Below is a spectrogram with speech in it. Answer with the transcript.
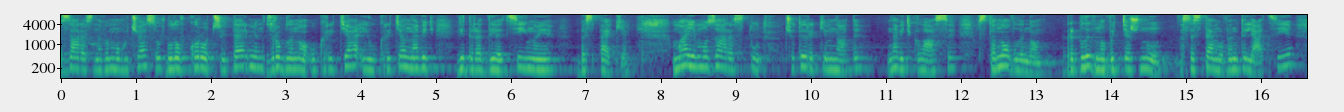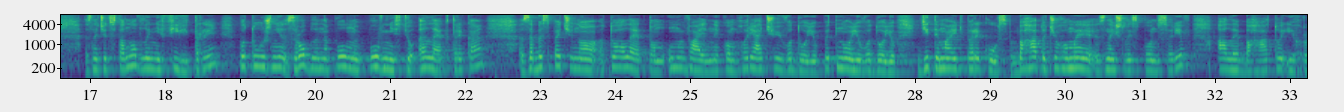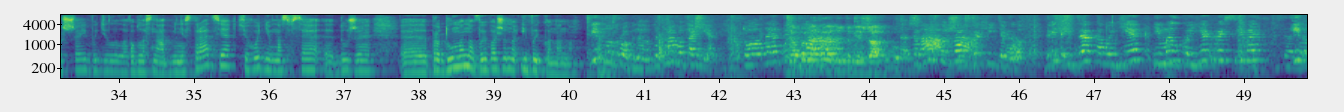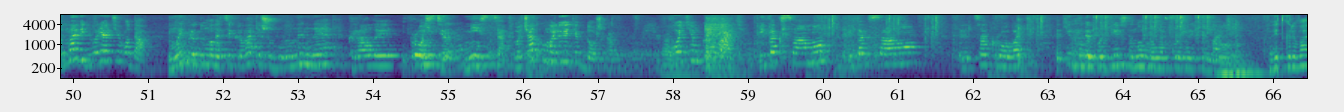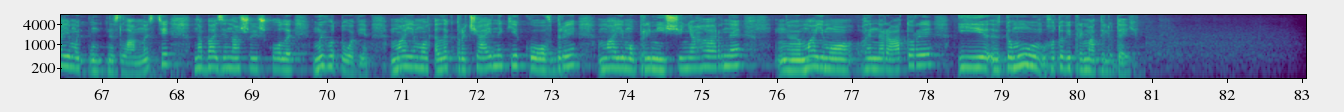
Зараз на вимогу часу було в коротший термін зроблено укриття і укриття навіть від радіаційної безпеки. Маємо зараз тут чотири кімнати, навіть класи, встановлено припливно-витяжну систему вентиляції, значить, встановлені фільтри потужні, зроблена повністю електрика, забезпечено туалетом, умивальником, гарячою водою, питною водою. Діти мають перекус. Багато чого ми знайшли спонсорів, але багато і грошей виділила обласна адміністрація. Сьогодні в нас все е, дуже е, продумано, виважено і виконано. Світло зроблено, питна вода є, туалет. Я пам'ятаю, тут тоді жах був. Це просто жах жахіття було. Дивіться, і дзеркало є, і милко є красиве, і навіть гаряча вода. Ми придумали ці кроваті, щоб вони не крали простір, місця. Спочатку малюють як дошка, потім кровать. І так само, і так само е, ця кровать. Такі буде по дві встановлення в кожній кімнаті. Відкриваємо пункт незламності на базі нашої школи. Ми готові. Маємо електрочайники, ковдри, маємо приміщення гарне, е, маємо генератори і тому готові приймати людей.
